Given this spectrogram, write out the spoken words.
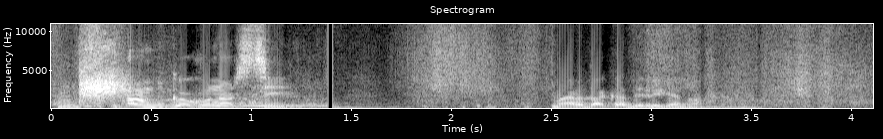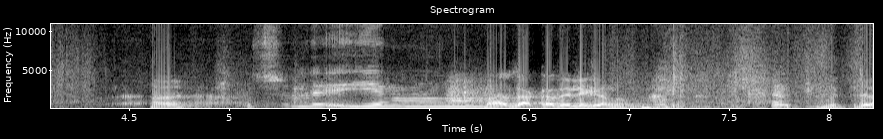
হুম? আমি কখন আসছি? মায়ের ধাক্কা দিলি কেন? হ্যাঁ? আসলে ইয়ে উম, মায়ের ধাক্কা দিলি কেন? ভিতরে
